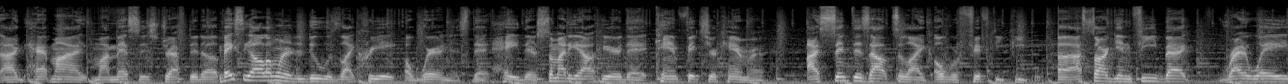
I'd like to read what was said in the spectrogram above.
I had my my message drafted up. Basically, all I wanted to do was like create awareness that hey, there's somebody out here that can fix your camera. I sent this out to like over 50 people. Uh, I started getting feedback right away.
